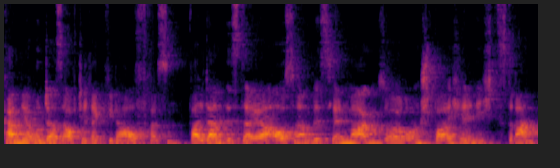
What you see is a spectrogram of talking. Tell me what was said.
kann der Hund das auch direkt wieder auffressen, weil dann ist da ja außer ein bisschen Magensäure und Speichel nichts dran.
